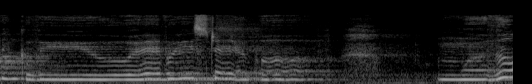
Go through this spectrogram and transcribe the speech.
Think of you every step of the way.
